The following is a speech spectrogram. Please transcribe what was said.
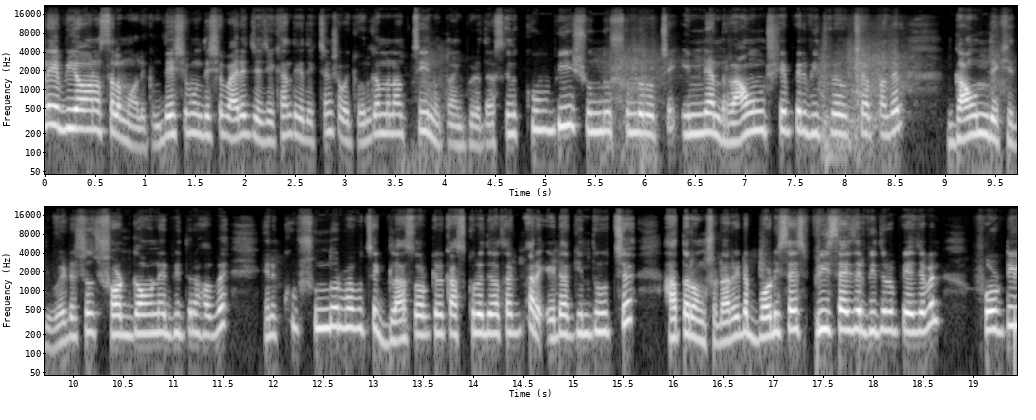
হ্যালো এভরিওয়ান আসসালামু আলাইকুম। দেশ এবং দেশের বাইরে যে যেখান থেকে দেখছেন সবাইকে ওয়েলকাম জানাচ্ছি নতুন এক ভিডিওতে কিন্তু খুবই সুন্দর সুন্দর হচ্ছে ইন্ডিয়ান রাউন্ড শেপের ভিতরে হচ্ছে আপনাদের গাউন দেখিয়ে দিব। এটা হচ্ছে শর্ট গাউনের ভিতরে হবে। এখানে খুব সুন্দরভাবে হচ্ছে গ্লাস ওয়ার্কের কাজ করে দেওয়া থাকবে। আর এটা কিন্তু হচ্ছে হাতার অংশটা। আর এটা বডি সাইজ ফ্রি সাইজের ভিতরে পেয়ে যাবেন। ফোরটি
